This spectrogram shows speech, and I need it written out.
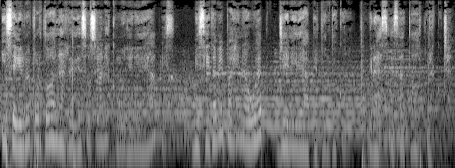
y seguirme por todas las redes sociales como Jenny de Apis. Visita mi página web jennydeapis.com. Gracias a todos por escuchar.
